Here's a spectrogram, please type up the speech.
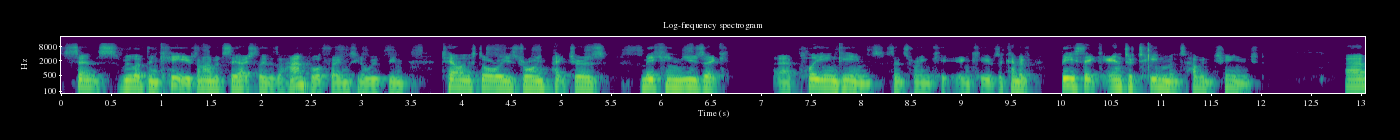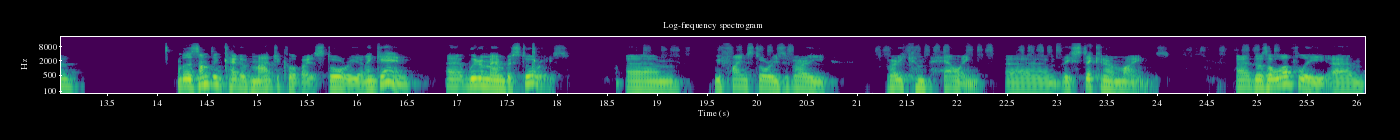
since we lived in caves, and I would say actually there's a handful of things. You know, we've been telling stories, drawing pictures, making music, uh, playing games since we're in, ca in caves. The kind of basic entertainments haven't changed. Um, but there's something kind of magical about story. And again, uh, we remember stories. Um, we find stories very, very compelling. Um, they stick in our minds. Uh, there's a lovely, um,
